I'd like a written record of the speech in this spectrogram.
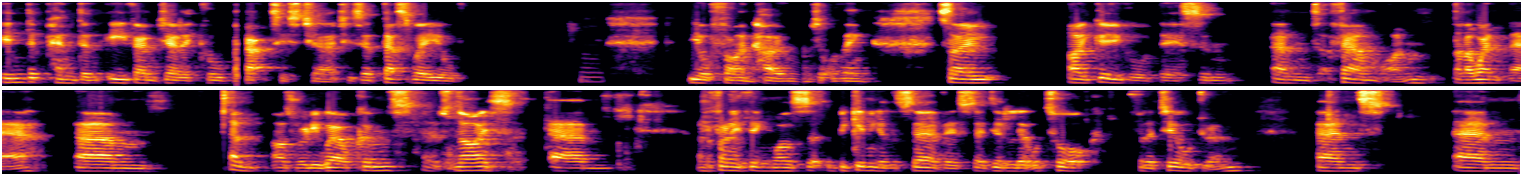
independent evangelical Baptist church." He said, "That's where you'll mm. you'll find home," sort of thing. So I googled this and and found one, and I went there. Um, and I was really welcomed. It was nice. Um, and the funny thing was, at the beginning of the service, they did a little talk for the children, and um,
